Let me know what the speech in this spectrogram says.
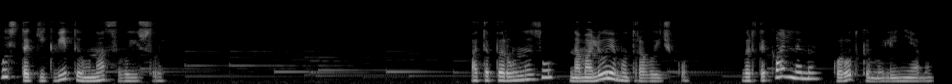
Ось такі квіти у нас вийшли. А тепер унизу намалюємо травичку вертикальними короткими лініями.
